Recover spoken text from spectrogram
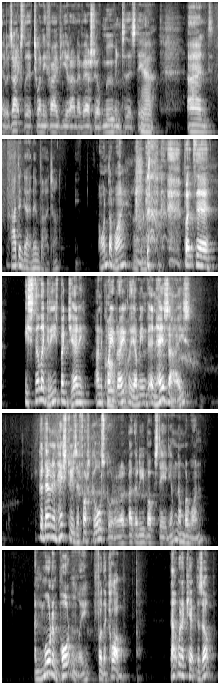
It was actually a 25 year anniversary of moving to this stadium. And I didn't get an invite, John. I wonder why. but uh, he still agrees, Big Gerry, and quite rightly. I mean, in his eyes, go down in history as the first goal scorer at the Reebok Stadium, number one. And more importantly, for the club, that would have kept us up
